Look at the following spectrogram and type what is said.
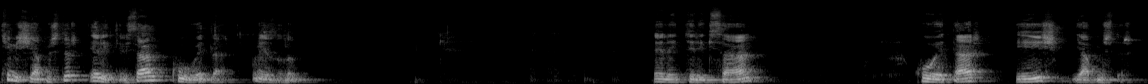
Kim iş yapmıştır? Elektriksel kuvvetler. Bunu yazalım. Elektriksel kuvvetler iş yapmıştır.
